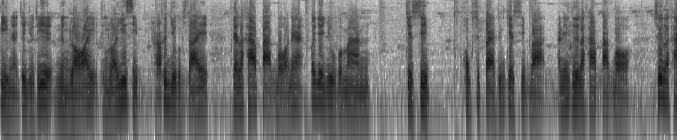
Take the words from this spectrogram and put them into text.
ปลีกเนี่ยจะอยู่ที่ 100ถึงครับ 120 ขึ้นอยู่กับไซส์แต่ราคาปากบ่อเนี่ยก็จะอยู่ประมาณ 70 68ถึง70 บาท อันนี้คือราคาปากบ่อ ซึ่งราคา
